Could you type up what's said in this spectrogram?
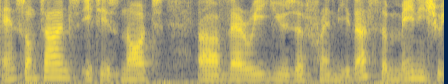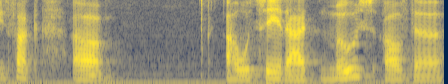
And sometimes it is not uh, very user friendly that's the main issue. In fact uh, I would say that most of the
